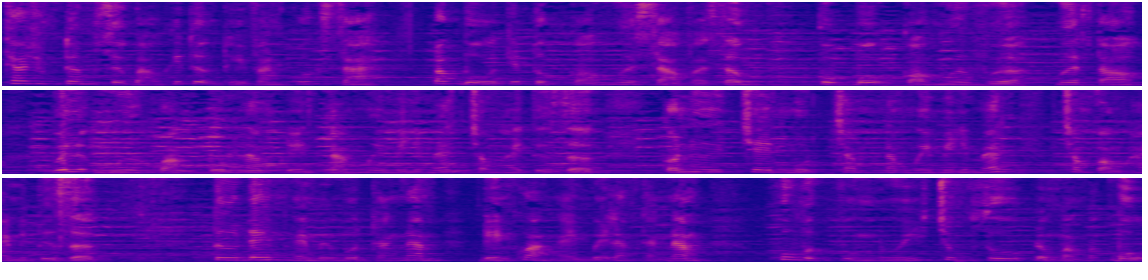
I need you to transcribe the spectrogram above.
Theo Trung tâm Dự báo Khí tượng Thủy văn Quốc gia, Bắc Bộ tiếp tục có mưa rào và rông, cục bộ có mưa vừa, mưa to với lượng mưa khoảng 45 đến 80 mm trong 24 giờ, có nơi trên 150 mm trong vòng 24 giờ. Từ đêm ngày 11 tháng 5 đến khoảng ngày 15 tháng 5, khu vực vùng núi Trung Du, Đồng bằng Bắc Bộ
